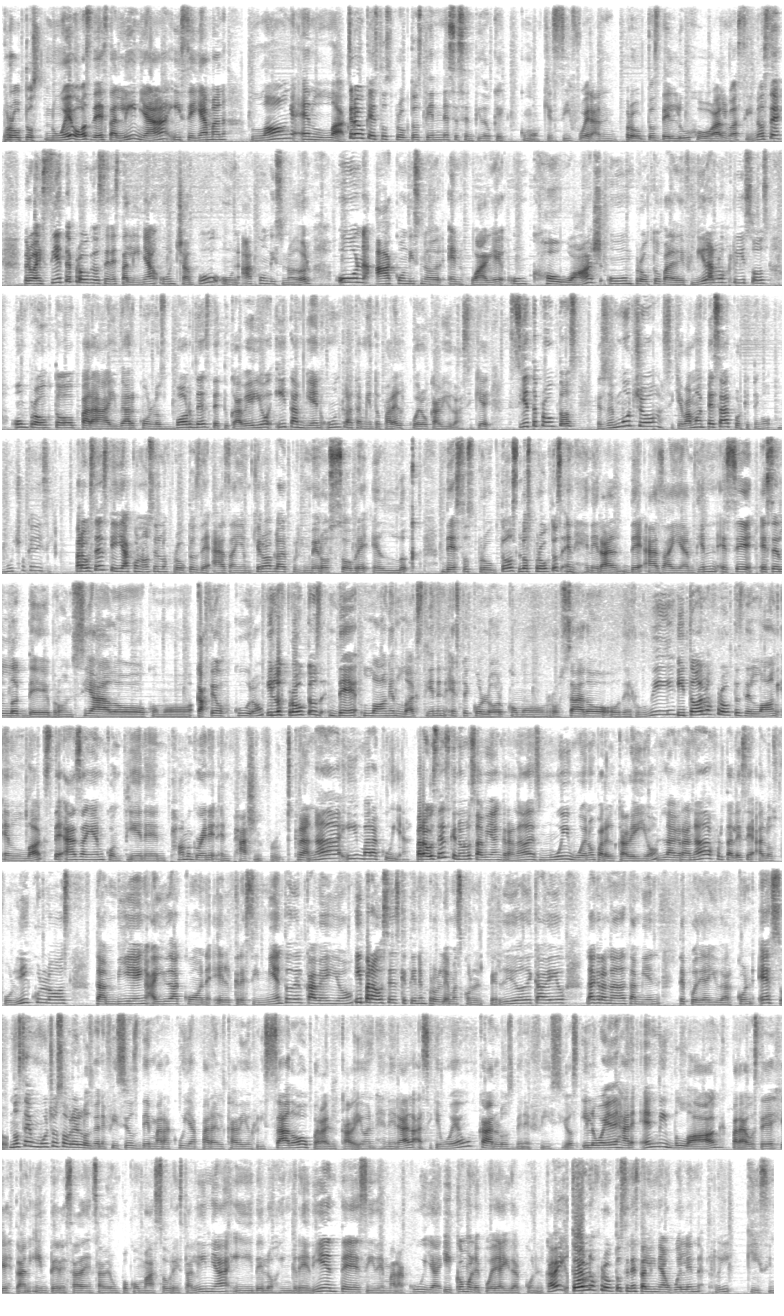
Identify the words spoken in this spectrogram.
productos nuevos de esta línea y se llaman Long and Lux. Creo que estos productos tienen ese sentido que como que si fueran productos de lujo o algo así, no sé, pero hay siete productos en esta línea, un champú, un acondicionador, un acondicionador enjuague, un co-wash, un producto para definir a los rizos, un producto para ayudar con los bordes de tu cabello y también un tratamiento para el cuero cabelludo. Así que siete productos, eso es mucho, así que vamos a empezar porque tengo mucho que decir. Para ustedes que ya conocen los productos de As I Am, quiero hablar primero sobre el look de estos productos. Los productos en general de As I Am tienen ese, ese look de bronceado, como café oscuro. Y los productos de Long Lux tienen este color como rosado o de rubí. Y todos los productos de Long and Lux de As I Am contienen pomegranate and passion fruit, granada y maracuya. Para ustedes que no lo sabían, granada es muy bueno para el cabello. La granada fortalece a los folículos, también ayuda con el crecimiento del cabello y para ustedes que tienen problemas con el perdido de cabello, la granada también te puede ayudar con eso. No sé mucho sobre los beneficios de maracuya para el cabello rizado o para el cabello en general, así que voy a buscar los beneficios y lo voy a dejar en mi blog para ustedes que están interesados en saber un poco más sobre esta línea y de los ingredientes y de maracuya y cómo le puede ayudar con el cabello. Todos los productos en esta línea huelen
